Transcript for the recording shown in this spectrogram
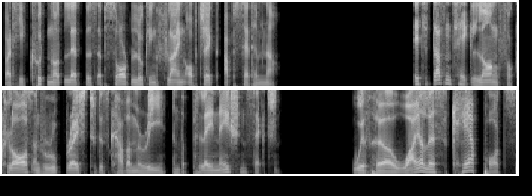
But he could not let this absurd looking flying object upset him now. It doesn't take long for Klaus and Ruprecht to discover Marie in the Playnation section. With her wireless care pods,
